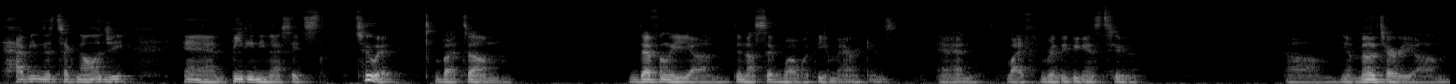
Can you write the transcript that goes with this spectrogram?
having this technology and beating the United States to it. But, um, definitely um, did not sit well with the Americans, and life really begins to, um, you know, military um,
